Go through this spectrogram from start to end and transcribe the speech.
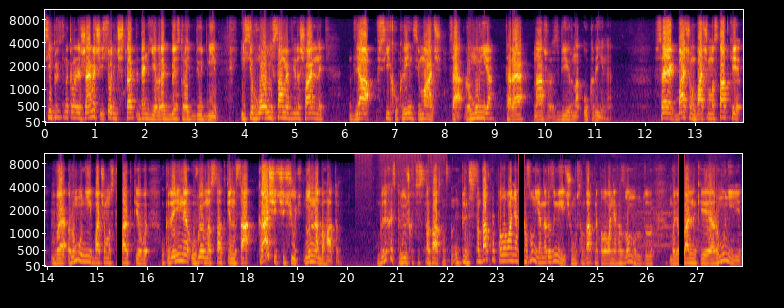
Всім привіт на каналі Жемеш, і сьогодні четвертий день євро, як бистро йдуть дні. І сьогодні саме вирішальний для всіх українців матч це Румунія таре наша збірна України. Все як бачимо, бачимо статки в Румунії, бачимо статки в Україні. Уви в нас статки не са... кращі чуть-чуть, ну не набагато. Буде якась плюшка, це стандартне. Блін, стандартне поливання газону. Я не розумію, чому стандартне поливання газону. Тут болівальники Румунії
